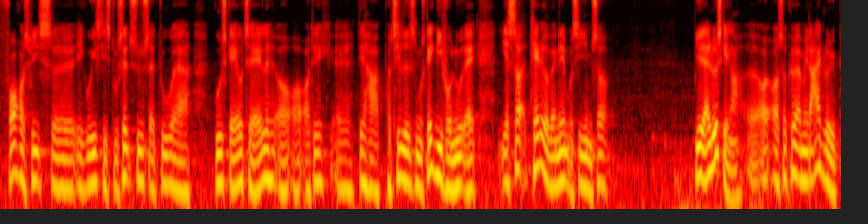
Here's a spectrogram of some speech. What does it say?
forholdsvis øh, egoistisk, du selv synes, at du er Guds gave til alle, og, og, og det, øh, det har partiledelsen måske ikke lige fundet ud af, ja, så kan det jo være nemt at sige, jamen så bliver jeg løsgænger, øh, og, og så kører jeg mit eget løb.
